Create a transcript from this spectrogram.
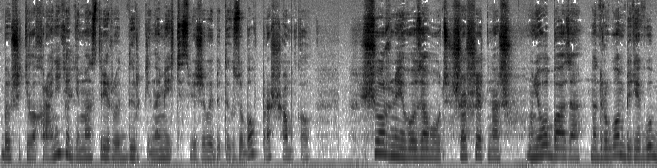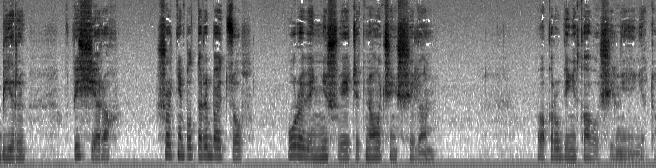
Бывший телохранитель, демонстрируя дырки на месте свежевыбитых зубов, прошамкал – Черный его зовут, шашет наш. У него база на другом берегу Биры, в пещерах. Шотни полторы бойцов. Уровень не шветит, но очень щелен. В округе никого щельнее нету.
